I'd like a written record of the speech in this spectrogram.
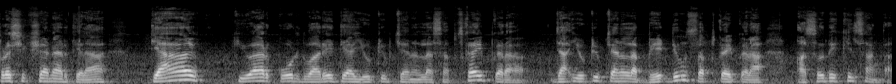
प्रशिक्षणार्थीला त्या क्यू आर कोडद्वारे त्या यूट्यूब चॅनलला सबस्क्राईब करा. ज्या यूट्यूब चॅनलला भेट देऊन सबस्क्राईब करा असं देखील सांगा.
